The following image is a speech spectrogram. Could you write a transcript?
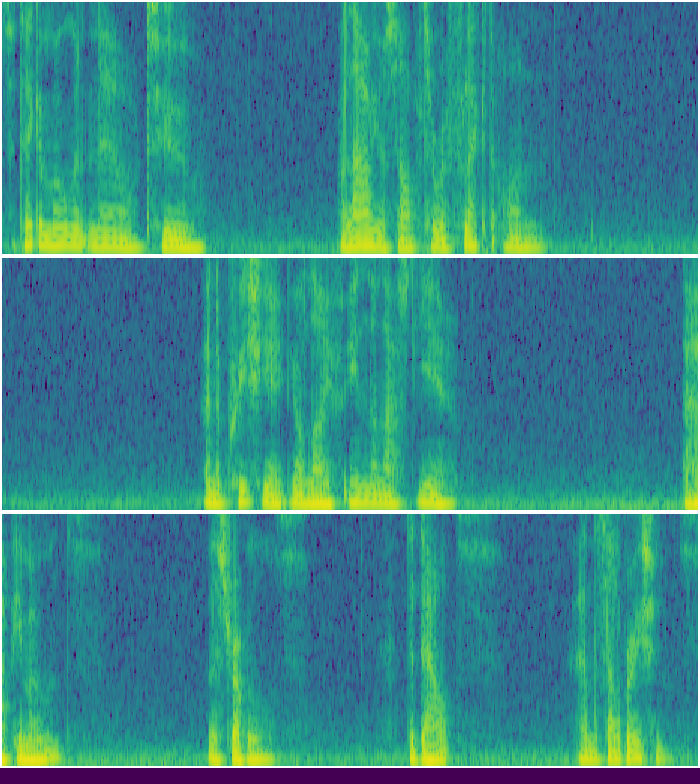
So take a moment now to allow yourself to reflect on and appreciate your life in the last year. The happy moments, the struggles, the doubts, and the celebrations.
